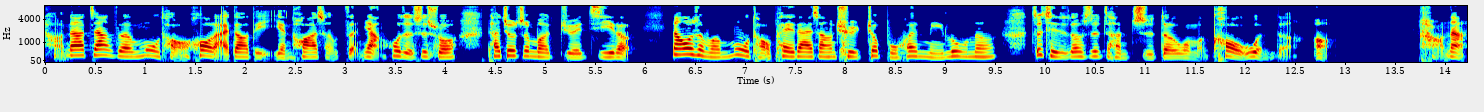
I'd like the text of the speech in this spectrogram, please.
好，那这样子的木头后来到底演化成怎样，或者是说它就这么绝迹了？那为什么木头佩戴上去就不会迷路呢？这其实都是很值得我们叩问的哦。好，那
